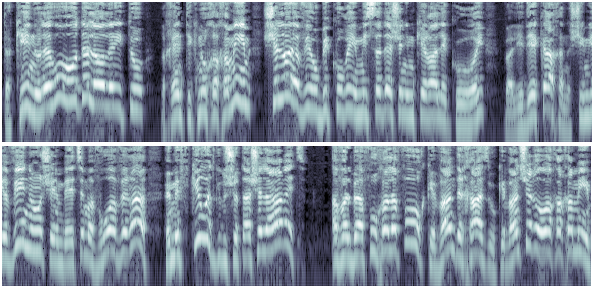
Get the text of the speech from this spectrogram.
תקינו להו דלא לאיתו. לכן תקנו חכמים שלא יביאו ביקורים משדה שנמכרה לגוי, ועל ידי כך אנשים יבינו שהם בעצם עברו עבירה, הם הפקיעו את קדושתה של הארץ. אבל בהפוך על הפוך, כיוון דחזו, כיוון שראו החכמים,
